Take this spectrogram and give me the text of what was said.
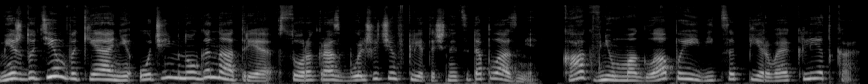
Между тем в океане очень много натрия, в 40 раз больше, чем в клеточной цитоплазме. Как в нем могла появиться первая клетка?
